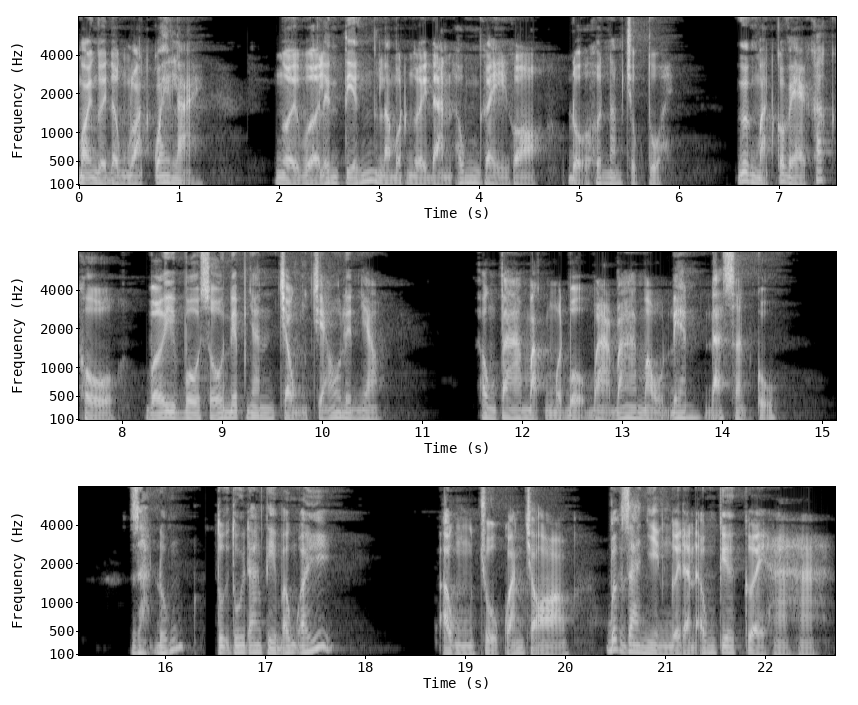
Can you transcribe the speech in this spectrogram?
Mọi người đồng loạt quay lại. Người vừa lên tiếng là một người đàn ông gầy gò, độ hơn năm chục tuổi, gương mặt có vẻ khắc khổ với vô số nếp nhăn chồng chéo lên nhau. Ông ta mặc một bộ bà ba màu đen đã sần cũ. Dạ đúng, tụi tôi đang tìm ông ấy. Ông chủ quán trọ bước ra nhìn người đàn ông kia cười hà hà.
